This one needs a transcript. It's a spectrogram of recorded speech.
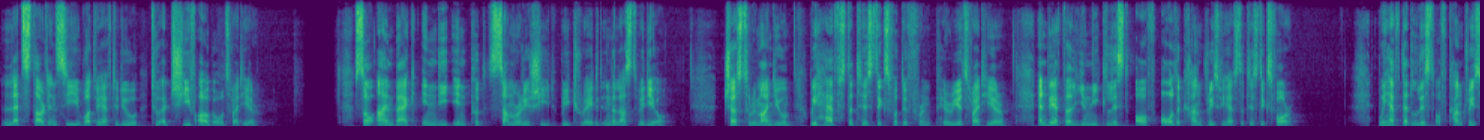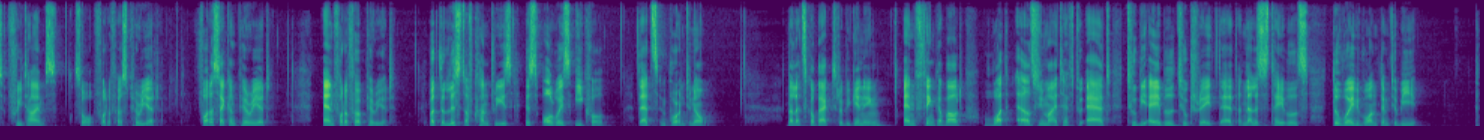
Let's start and see what we have to do to achieve our goals right here. So I'm back in the input summary sheet we created in the last video. Just to remind you, we have statistics for different periods right here, and we have a unique list of all the countries we have statistics for. We have that list of countries three times. So for the first period, for the second period, and for the third period. But the list of countries is always equal. That's important to know. Now let's go back to the beginning and think about what else we might have to add to be able to create that analysis tables the way we want them to be.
